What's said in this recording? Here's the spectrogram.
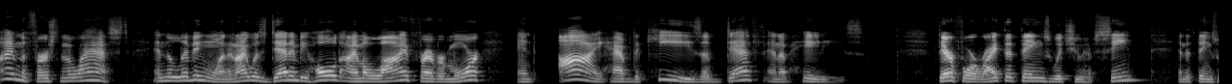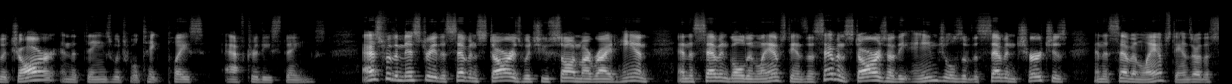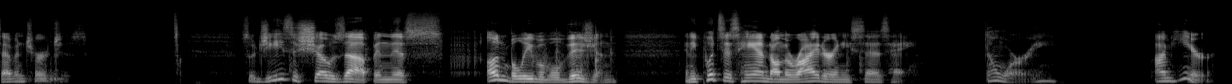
I am the first and the last, and the living one. And I was dead, and behold, I am alive forevermore, and I have the keys of death and of Hades. Therefore, write the things which you have seen, and the things which are, and the things which will take place after these things. As for the mystery of the seven stars which you saw in my right hand, and the seven golden lampstands, the seven stars are the angels of the seven churches, and the seven lampstands are the seven churches. So Jesus shows up in this unbelievable vision, and he puts his hand on the rider and he says, Hey, don't worry. I'm here.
